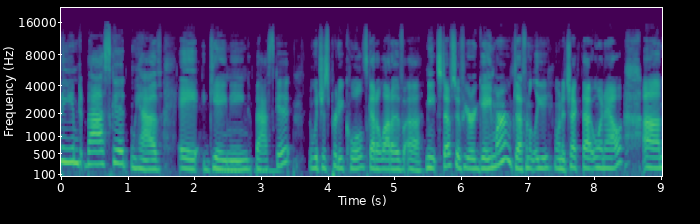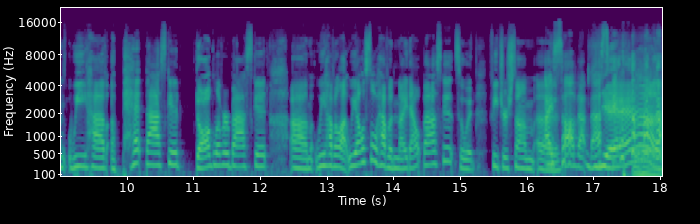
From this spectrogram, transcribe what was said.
themed basket. We have a gaming basket, which is pretty cool. It's got a lot of uh, neat stuff. So if you're a gamer, definitely want to check that one out. Um, we have a pet basket. Dog lover basket. Um, we have a lot. We also have a night out basket, so it features some. Uh, I saw that basket. Yeah,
